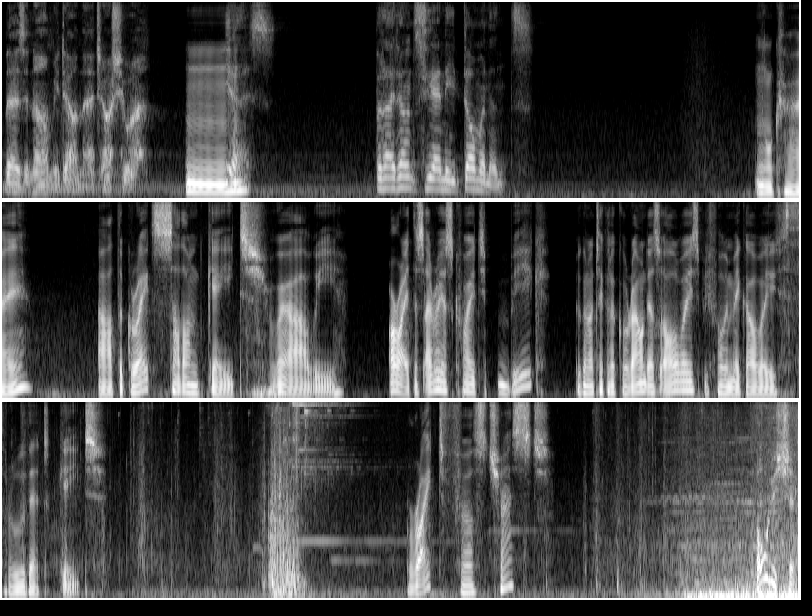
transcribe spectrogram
There's an army down there, Joshua. Mhm. Yes. But I don't see any dominants. Okay. Uh, the Great Southern Gate. Where are we? Alright, this area is quite big. We're gonna take a look around as always before we make our way through that gate. Right, first chest. Holy shit!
